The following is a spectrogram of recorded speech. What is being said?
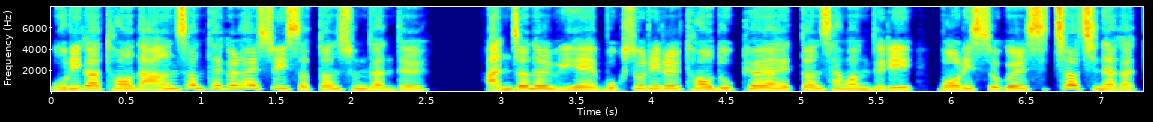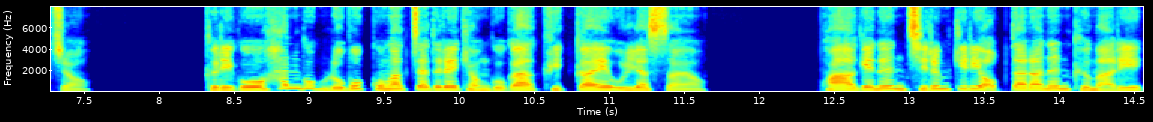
우리가 더 나은 선택을 할 수 있었던 순간들, 안전을 위해 목소리를 더 높여야 했던 상황들이 머릿속을 스쳐 지나갔죠. 그리고 한국 로봇공학자들의 경고가 귓가에 울렸어요. 과학에는 지름길이 없다라는 그 말이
